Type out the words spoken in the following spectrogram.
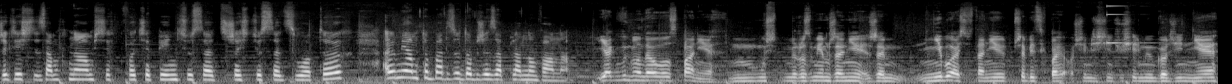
że gdzieś zamknęłam się w kwocie 500-600 zł, ale miałam to bardzo dobrze zaplanowane. Jak wyglądało spanie? Rozumiem, że nie, że nie byłaś w stanie przebiec chyba 87 godzin, nie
